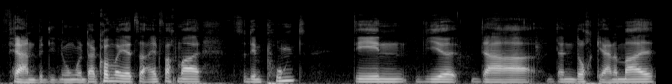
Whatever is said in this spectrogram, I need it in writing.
Fernbedienung. Und da kommen wir jetzt einfach mal zu dem Punkt, den wir da dann doch gerne mal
